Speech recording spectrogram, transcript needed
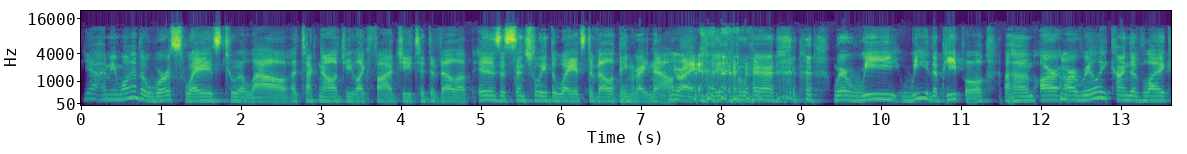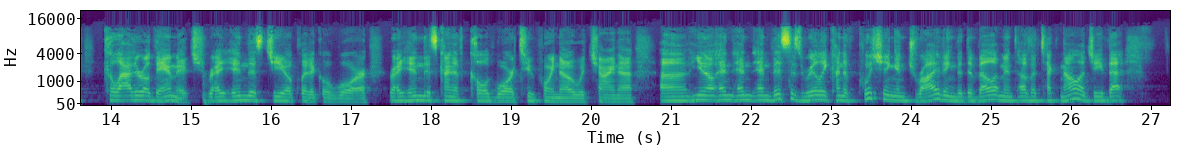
Yeah, I mean, one of the worst ways to allow a technology like 5G to develop is essentially the way it's developing right now. Right. where, where we, we the people, um, are, are really kind of like collateral damage, right? In this geopolitical war, right? In this kind of Cold War 2.0 with China, uh, you know, and, and, and this is really kind of pushing and driving the development of a technology that,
